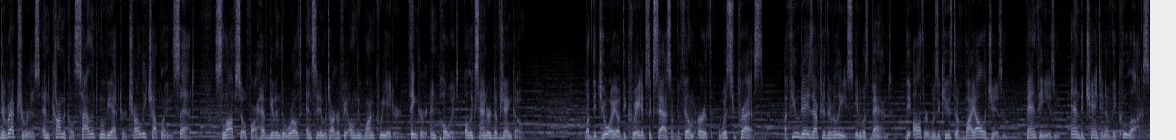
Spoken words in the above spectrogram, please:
The rapturous and comical silent movie actor Charlie Chaplin said, Slavs so far have given the world and cinematography only one creator, thinker, and poet, Alexander Dovzhenko. But the joy of the creative success of the film Earth was suppressed. A few days after the release, it was banned. The author was accused of biologism, pantheism, and the chanting of the kulaks.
